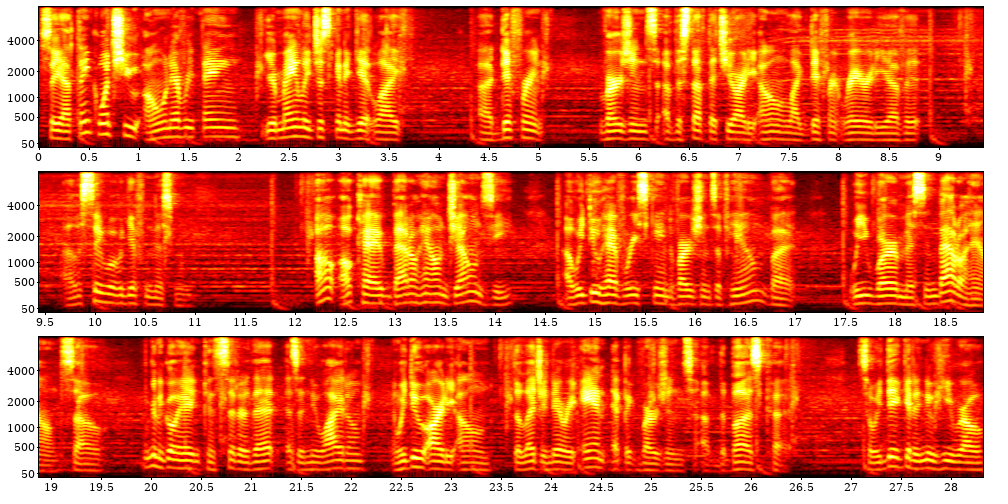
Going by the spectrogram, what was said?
So yeah, I think once you own everything, you're mainly just gonna get like uh, different versions of the stuff that you already own, like different rarity of it. Uh, let's see what we get from this one. Oh, okay, Battlehound Jonesy. Uh, we do have reskinned versions of him, but we were missing Battlehound, so we're going to go ahead and consider that as a new item. And we do already own the legendary and epic versions of the Buzz Cut. So we did get a new hero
